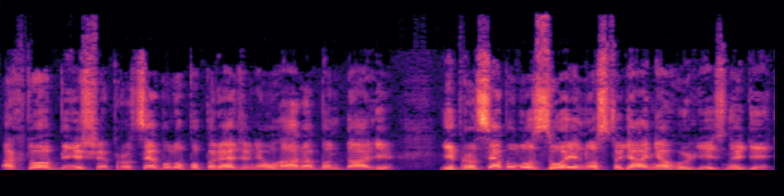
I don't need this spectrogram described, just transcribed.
а хто більше. Про це було попередження в Гара Бандалі. І про це було зоїно стояння гуліть знайдіть,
